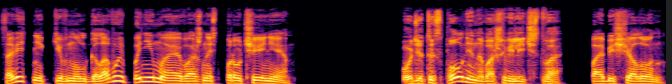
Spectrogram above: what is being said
Советник кивнул головой, понимая важность поручения. «Будет исполнено, Ваше Величество», — пообещал он.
